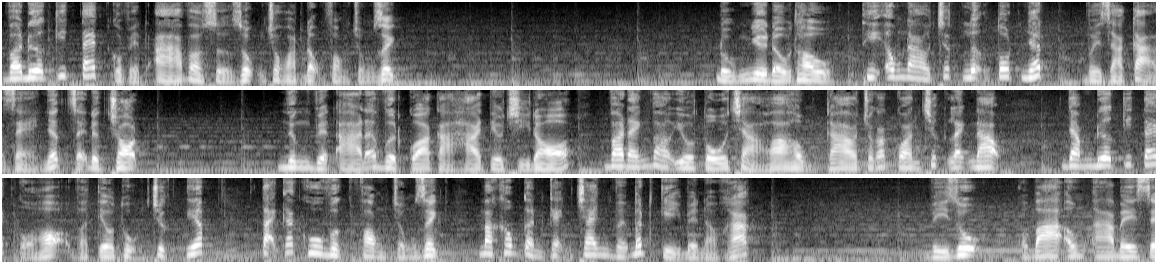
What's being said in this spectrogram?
và đưa kit test của Việt Á vào sử dụng cho hoạt động phòng chống dịch. Đúng như đấu thầu thì ông nào chất lượng tốt nhất với giá cả rẻ nhất sẽ được chọn. Nhưng Việt Á đã vượt qua cả hai tiêu chí đó và đánh vào yếu tố trả hoa hồng cao cho các quan chức lãnh đạo nhằm đưa kit test của họ và tiêu thụ trực tiếp tại các khu vực phòng chống dịch mà không cần cạnh tranh với bất kỳ bên nào khác. Ví dụ, có ba ông ABC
